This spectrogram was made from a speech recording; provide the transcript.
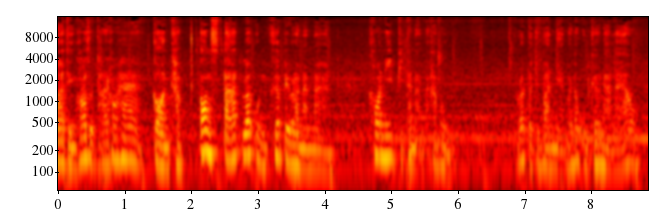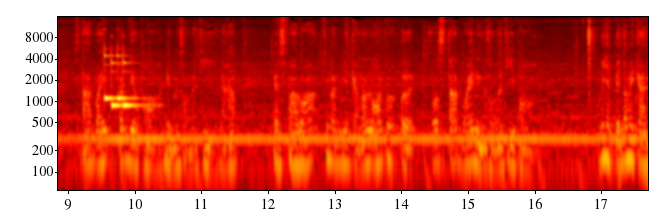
มาถึงข้อสุดท้ายข้อ 5 ก่อนขับ ต้องสตาร์ทและอุ่นเครื่องเป็นเวลานานๆข้อนี้ผิดถนัดนะครับผมรถปัจจุบันเนี่ยไม่ต้องอุ่นเครื่องนานแล้วสตาร์ทไว้แป๊บเดียวพอ1-2นาทีนะครับในสภาวะที่มันมีอากาศร้อนๆก็เปิดรถสตาร์ทไว้1-2นาทีพอ ไม่จำเป็นต้องมีการ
